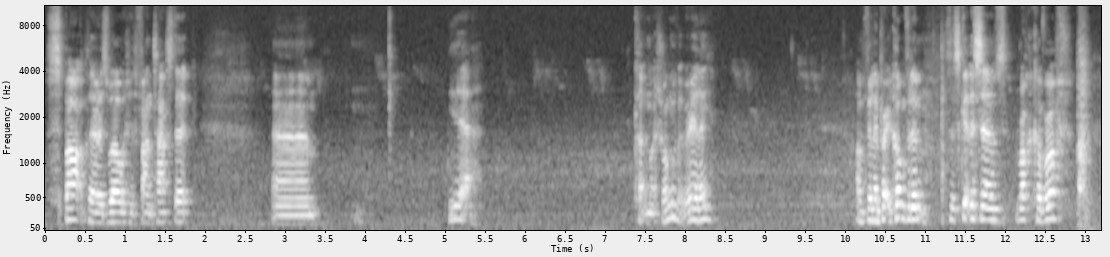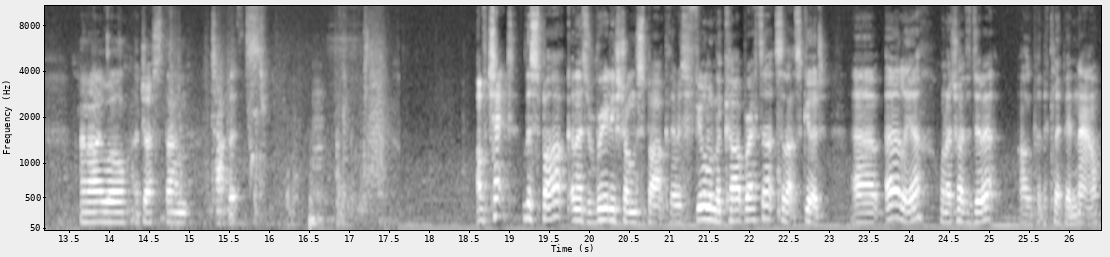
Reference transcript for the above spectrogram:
spark there as well, which is fantastic. Um, yeah, can't much wrong with it really. I'm feeling pretty confident. Let's get this um, rocker cover off and I will adjust them tappets. I've checked the spark and there's a really strong spark. There is fuel in the carburetor, so that's good. Uh, earlier, when I tried to do it, I'll put the clip in now,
